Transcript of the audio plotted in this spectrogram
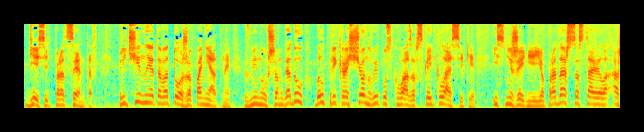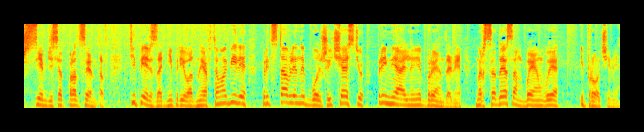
10%. Причины этого тоже понятны. В минувшем году был прекращен выпуск ВАЗовской классики, и снижение ее продаж составило аж 70%. Теперь заднеприводные автомобили представлены большей частью премиальными брендами – Мерседесом, BMW и прочими.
